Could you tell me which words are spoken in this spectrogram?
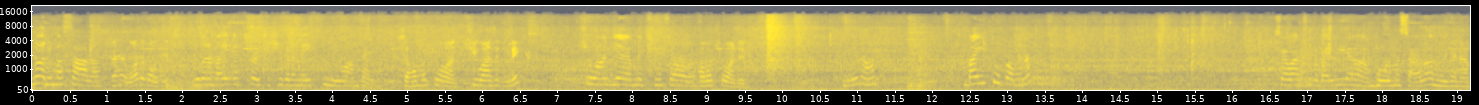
No, the masala. Uh, what about it? You're gonna buy extra so she's gonna make for me one time. So how much you want? She wanted mix? She want, yeah, mixed masala. How much you wanted? You know. Buy two pang na. So I want you to buy the um, whole masala and we're gonna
